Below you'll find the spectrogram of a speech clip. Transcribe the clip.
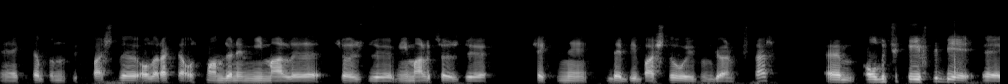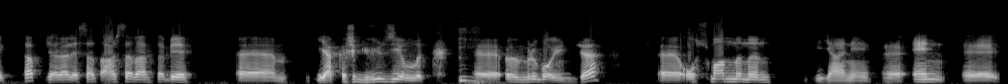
e, kitabın üst başlığı olarak da Osmanlı dönemi mimarlığı sözlüğü, mimarlık sözlüğü şeklini de bir başlığı uygun görmüşler. E, oldukça keyifli bir e, kitap. Celal Esat Arseven tabii e, yaklaşık 100 yıllık e, ömrü boyunca e, Osmanlı'nın yani e, en e,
